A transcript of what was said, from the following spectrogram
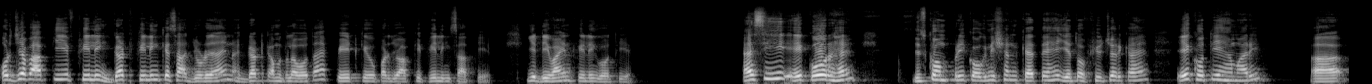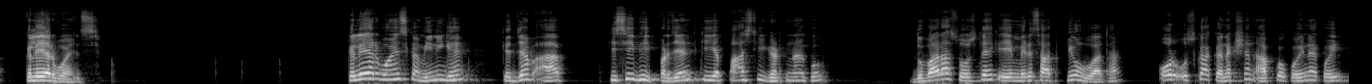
और जब आपकी ये फीलिंग गट फीलिंग के साथ जुड़ जाए ना गट का मतलब होता है पेट के ऊपर जो आपकी फीलिंग्स आती है, ये डिवाइन फीलिंग होती है। ऐसी ही एक और है, जिसको हम प्रीकॉग्निशन कहते हैं, ये तो फ्यूचर का है। एक होती है हमारी क्लियर वॉइस क्लियर वॉइस का मीनिंग है कि जब आप किसी भी प्रेजेंट की या पास्ट की घटना को दोबारा सोचते हैं कि ये मेरे साथ क्यों हुआ था, और उसका कनेक्शन आपको कोई ना कोई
